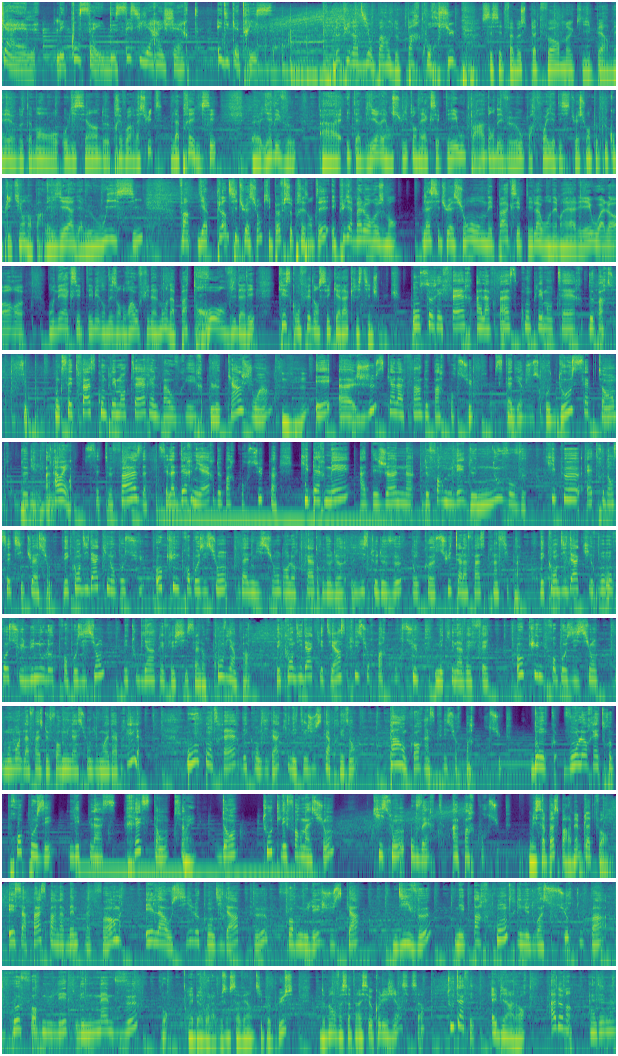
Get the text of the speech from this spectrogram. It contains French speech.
DKL, les conseils de Cécilia Reichert, éducatrice. Depuis lundi, on parle de Parcoursup. C'est cette fameuse plateforme qui permet euh, notamment aux, aux lycéens de prévoir la suite, l'après-lycée. Euh, Il y a des vœux à établir et ensuite on est accepté ou pas dans des vœux ou parfois il y a des situations un peu plus compliquées. On en parlait hier, il y a le oui si. Enfin, il y a plein de situations qui peuvent se présenter et puis il y a malheureusement la situation où on n'est pas accepté là où on aimerait aller ou alors euh, on est accepté mais dans des endroits où finalement on n'a pas trop envie d'aller. Qu'est-ce qu'on fait dans ces cas-là, Christine Schmuck on se réfère à la phase complémentaire de Parcoursup. Donc cette phase complémentaire, elle va ouvrir le 15 juin Mhm. et euh, jusqu'à la fin de Parcoursup, c'est-à-dire jusqu'au 12 septembre 2023. Ah ouais. Cette phase, c'est la dernière de Parcoursup qui permet à des jeunes de formuler de nouveaux vœux. Qui peut être dans cette situation Des candidats qui n'ont reçu aucune proposition d'admission dans leur cadre de leur liste de vœux, donc euh, suite à la phase principale. Des candidats qui ont reçu l'une ou l'autre proposition, mais tout bien réfléchi, ça leur convient pas. Des candidats qui étaient inscrits sur Parcoursup, mais qui n'avaient fait aucune proposition au moment de la phase de formulation du mois d'avril, ou au contraire des candidats qui n'étaient jusqu'à présent pas encore inscrits sur Parcoursup. Donc vont leur être proposées les places restantes Oui. dans toutes les formations qui sont ouvertes à Parcoursup. Mais ça passe par la même plateforme. Et ça passe par la même plateforme. Et là aussi, le candidat peut formuler jusqu'à 10 vœux. Mais par contre, il ne doit surtout pas reformuler les mêmes vœux. Eh bien voilà, vous en savez un petit peu plus. Demain, on va s'intéresser aux collégiens, c'est ça? Tout à fait. Eh bien alors, à demain À demain.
